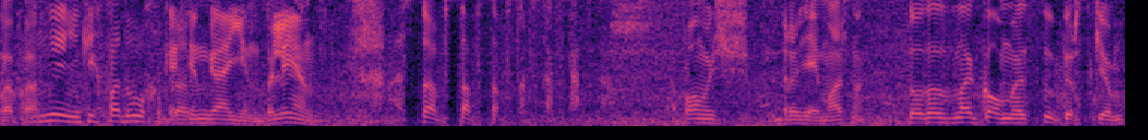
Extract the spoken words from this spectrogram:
Вопрос. Не, никаких подвохов. Копенгаген, блин. А, Стоп, стоп, стоп, стоп, стоп, стоп, стоп. А Помощь друзей можно? Кто-то знакомый с суперским.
